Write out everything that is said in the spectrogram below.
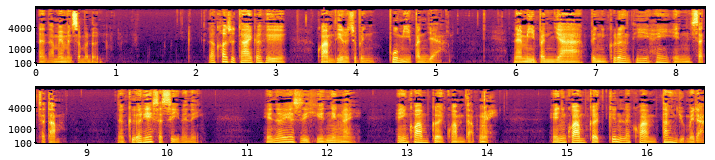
นั่นทำให้มันสมดุล แล้วข้อสุดท้ายก็คือ ความที่เราจะเป็นผู้มีปัญญานะมีปัญญาเป็นเครื่องที่ให้เห็นสัจธรรมนะคืออริยสัจสี่นั่นเอง เห็นอริยสัจสี่เห็นยังไง เห็นความเกิดความดับไง เห็นความเกิดขึ้นและความตั้งอยู่ไม่ได้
